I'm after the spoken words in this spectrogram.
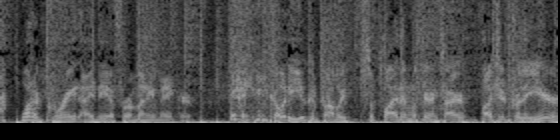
what a great idea for a moneymaker. Hey, Cody, you could probably supply them with their entire budget for the year.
